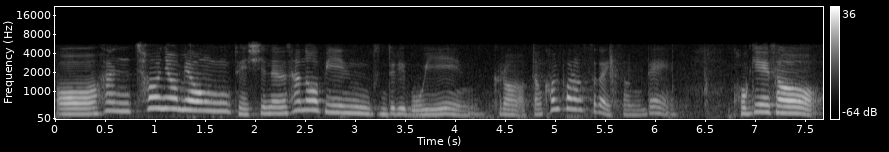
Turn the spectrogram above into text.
어, 한 천여 명 되시는 산업인 분들이 모인 그런 어떤 컨퍼런스가 있었는데 거기에서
